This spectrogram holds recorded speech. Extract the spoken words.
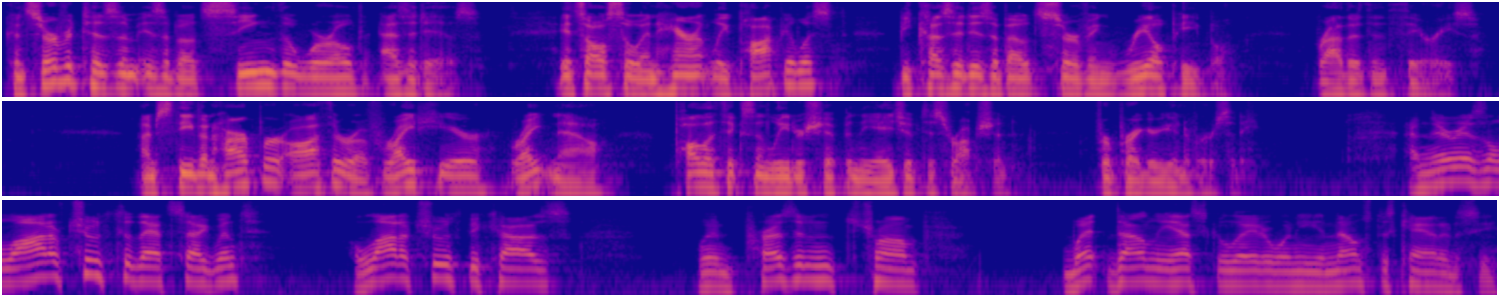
Conservatism is about seeing the world as it is. It's also inherently populist because it is about serving real people rather than theories. I'm Stephen Harper, author of Right Here, Right Now Politics and Leadership in the Age of Disruption for Prager University. And there is a lot of truth to that segment, a lot of truth because when President Trump went down the escalator when he announced his candidacy,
